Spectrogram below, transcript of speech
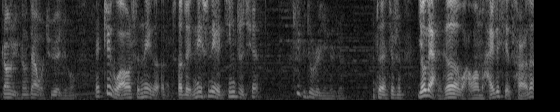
张雨生带我去月球，哎，这个娃娃是那个呃，对，那是那个金志圈，这个就是金志娟，对，就是有两个娃娃嘛，还有一个写词儿的，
